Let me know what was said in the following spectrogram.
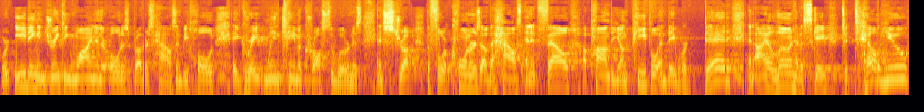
were eating and drinking wine in their oldest brother's house. And behold, a great wind came across the wilderness and struck the four corners of the house, and it fell upon the young people, and they were dead. And I alone have escaped to tell you.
